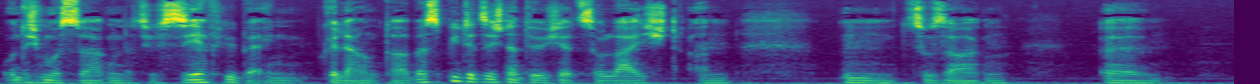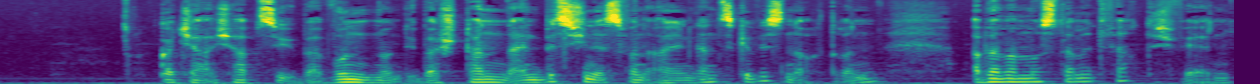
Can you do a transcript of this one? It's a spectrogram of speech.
Und ich muss sagen, dass ich sehr viel bei ihm gelernt habe. Es bietet sich natürlich jetzt so leicht an, mh, zu sagen, äh, Gott ja, ich habe sie überwunden und überstanden. Ein bisschen ist von allen ganz gewiss noch drin, aber man muss damit fertig werden.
